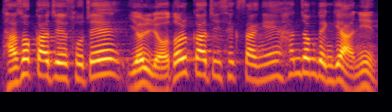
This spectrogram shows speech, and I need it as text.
다섯 가지의 소재, 18가지 색상에 한정된 게 아닌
